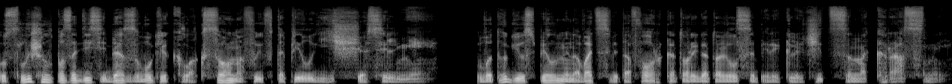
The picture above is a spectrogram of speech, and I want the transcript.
Услышал позади себя звуки клаксонов и втопил еще сильнее. В итоге успел миновать светофор, который готовился переключиться на красный.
